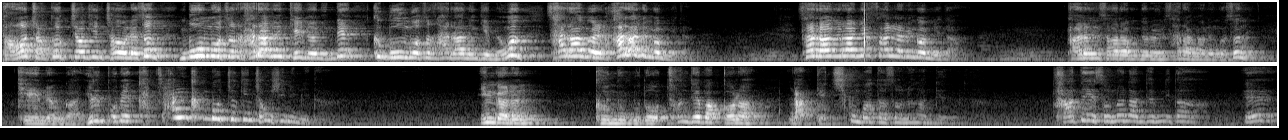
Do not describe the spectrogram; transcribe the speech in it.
더 적극적인 차원에선 무엇을 하라는 계명인데 그 무엇을 하라는 계명은 사랑을 하라는 겁니다. 사랑을 하며 살라는 겁니다. 다른 사람들을 사랑하는 것은 계명과 율법의 가장 근본적인 정신입니다. 인간은 그 누구도 천대받거나 낮게 취급받아서는 안 됩니다. 하대해서는 안 됩니다. 예?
